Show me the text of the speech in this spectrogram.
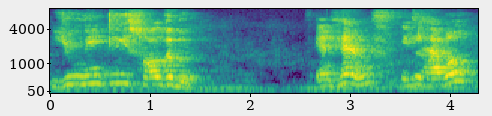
uniquely solvable and hence it will have a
